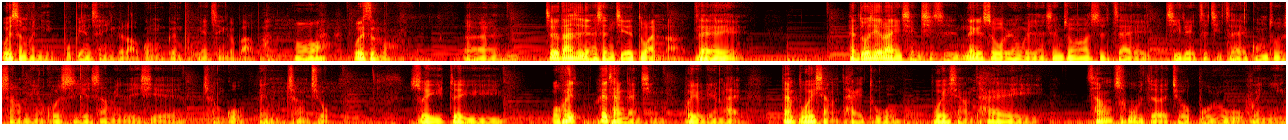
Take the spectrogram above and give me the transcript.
为什么你不变成一个老公，跟不变成一个爸爸？哦，为什么？嗯，这个但是人生阶段了。在很多阶段以前，其实那个时候，我认为人生重要是在积累自己在工作上面或事业上面的一些成果跟成就。所以，对于我会会谈感情，会有恋爱，但不会想太多。不会想太仓促的就步入婚姻，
